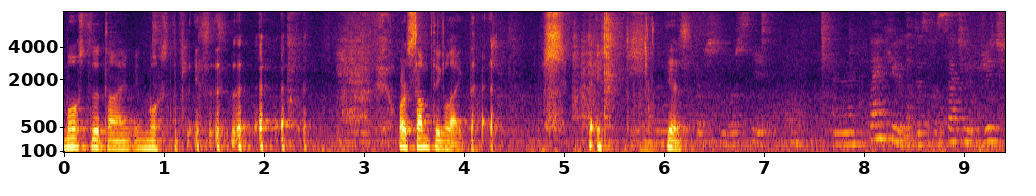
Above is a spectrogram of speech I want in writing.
most of the time in most of the places. or something like that. yes. Uh, Thank you. This was such a rich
